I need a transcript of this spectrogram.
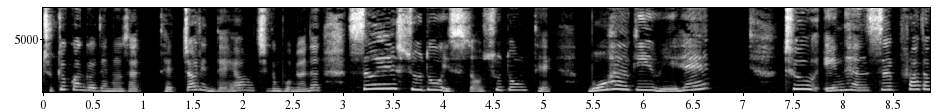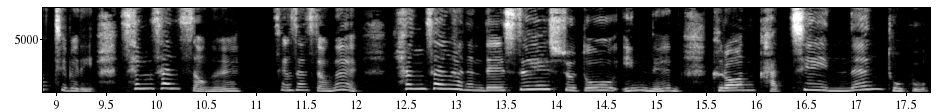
주격 관계대명사 대절인데요. 지금 보면은 쓰일 수도 있어. 수동태. 뭐 하기 위해 to enhance productivity. 생산성을 생산성을 향상하는 데 쓰일 수도 있는 그런 가치 있는 도구.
